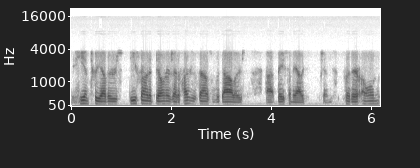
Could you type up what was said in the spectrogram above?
he and three others defrauded donors out of hundreds of thousands of dollars uh, based on the allegations, for their own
